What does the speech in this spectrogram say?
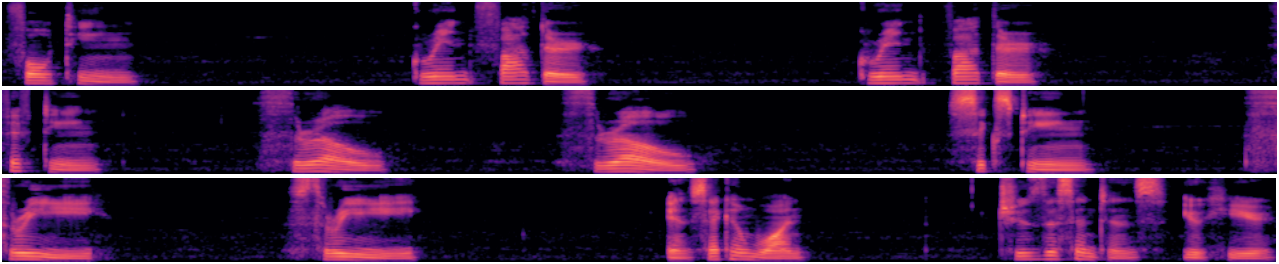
Fourteen grandfather grandfather fifteen throw throw sixteen three three And second one choose the sentence you hear.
